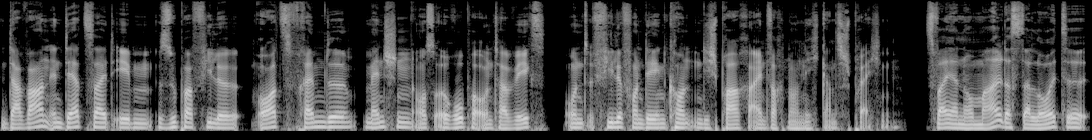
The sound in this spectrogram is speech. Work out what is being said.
Da waren in der Zeit eben super viele ortsfremde Menschen aus Europa unterwegs und viele von denen konnten die Sprache einfach noch nicht ganz sprechen. Es war ja normal, dass da Leute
